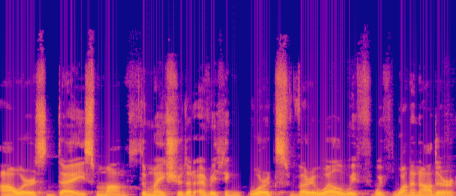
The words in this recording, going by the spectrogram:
hours days months to make sure that everything works very well with with one another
